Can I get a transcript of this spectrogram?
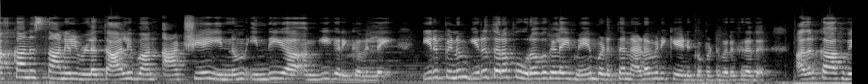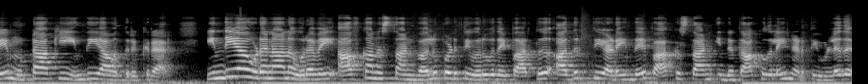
ஆப்கானிஸ்தானில் உள்ள தாலிபான் ஆட்சியை இன்னும் இந்தியா அங்கீகரிக்கவில்லை. இருப்பினும் இருதரப்பு உறவுகளை மேம்படுத்த நடவடிக்கை எடுக்கப்பட்டு வருகிறது. அதற்காகவே முட்டாக்கி இந்தியா வந்திருக்கிறார். இந்தியாவுடனான உறவை ஆப்கானிஸ்தான் வலுப்படுத்தி வருவதை பார்த்து அதிருப்தி அடைந்தே பாகிஸ்தான் இந்த தாக்குதலை நடத்தியுள்ளது.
